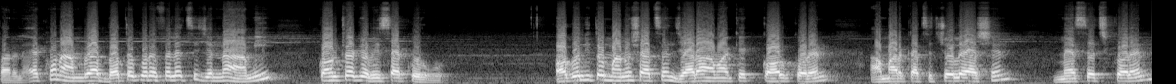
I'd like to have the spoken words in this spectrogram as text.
পারেন। এখন আমরা ব্রত করে ফেলেছি যে না, আমি কন্ট্রাক্টে ভিসা করব। অগণিত মানুষ আছেন যারা আমাকে কল করেন, আমার কাছে চলে আসেন। মেসেজ করেন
